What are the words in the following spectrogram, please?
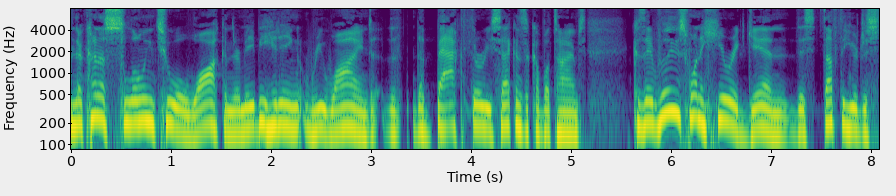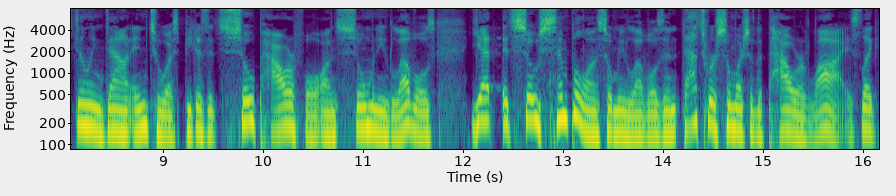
and they're kind of slowing to a walk and they're maybe hitting rewind the, the back 30 seconds a couple times because they really just want to hear again this stuff that you're distilling down into us because it's so powerful on so many levels, yet it's so simple on so many levels. And that's where so much of the power lies. Like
